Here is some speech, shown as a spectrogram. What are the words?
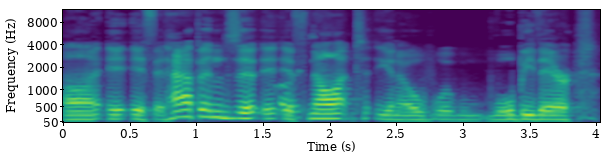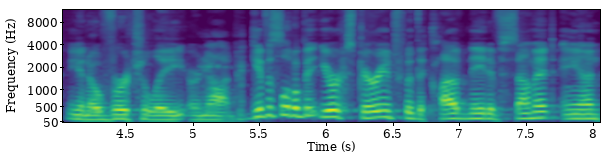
Uh, if it happens, if not, you know, we'll be there, you know, virtually or not. But give us a little bit your experience with the Cloud Native Summit and,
